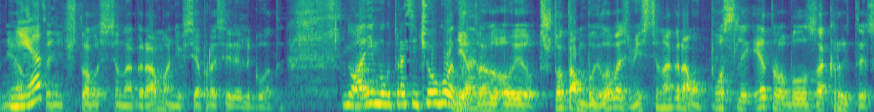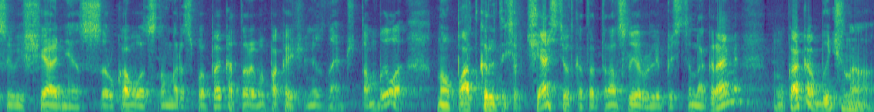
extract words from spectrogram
Нет, нет, ты не читала стенограмму, они все просили льготы. Ну, они могут просить чего угодно. Нет, э, что там было, возьми стенограмму. После этого было закрытое совещание с руководством РСПП, которое мы пока еще не знаем, что там было, но по открытой части, вот когда транслировали по стенограмме, ну, как обычно,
